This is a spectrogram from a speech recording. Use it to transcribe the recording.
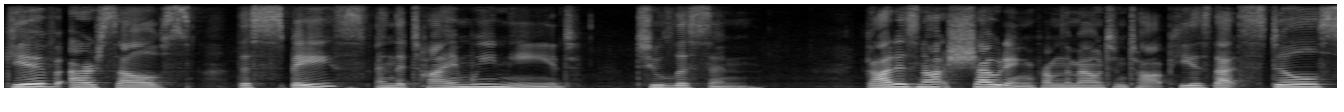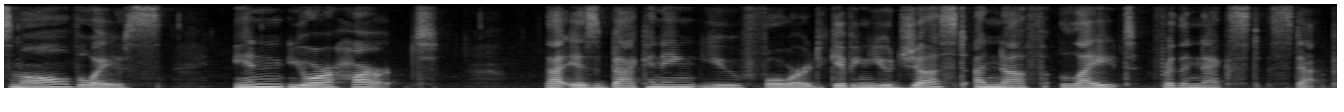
give ourselves the space and the time we need to listen. God is not shouting from the mountaintop, He is that still small voice in your heart that is beckoning you forward, giving you just enough light for the next step.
